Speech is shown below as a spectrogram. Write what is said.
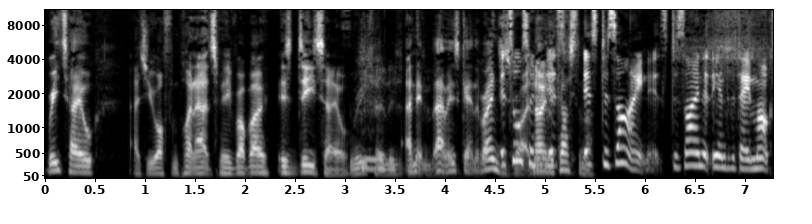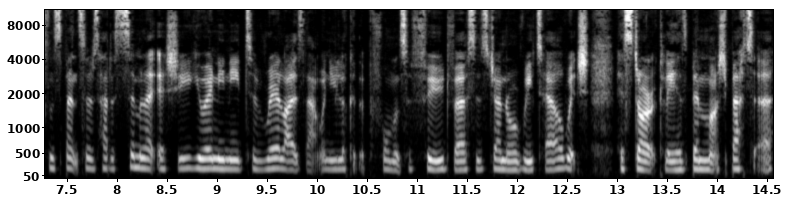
retail, as you often point out to me, Robbo, is detail. Retail is and it, that means getting the ranges it's right, also knowing it's, the customer. it's design. It's design. At the end of the day, Marks and Spencer has had a similar issue. You only need to realise that when you look at the performance of food versus general retail, which historically has been much better.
